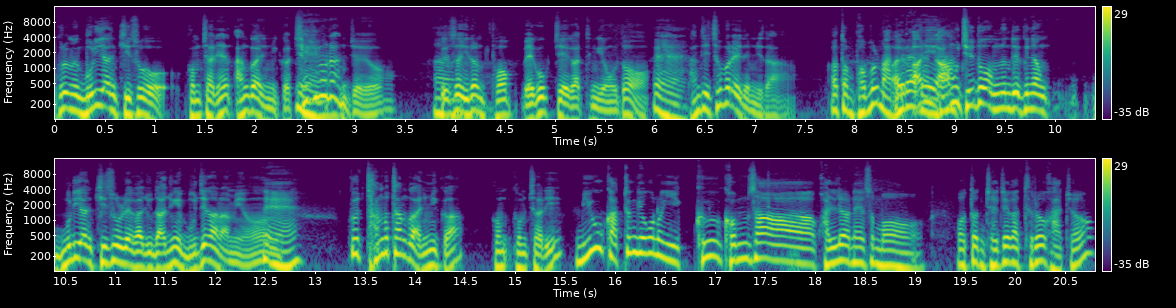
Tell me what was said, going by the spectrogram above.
그러면 무리한 기소 검찰이 한 거 아닙니까? 책임을 안 져요. 그래서 아. 이런 법 왜곡죄 같은 경우도 예. 반드시 처벌해야 됩니다. 어떤 법을 만들어야 아니, 아니. 아무 죄도 없는데 그냥 무리한 기소를 해가지고 나중에 무죄가 나면 예. 그 잘못한 거 아닙니까? 검, 검찰이 미국 같은 경우는 이 그 검사 관련해서 뭐 어떤 제재가 들어가죠.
